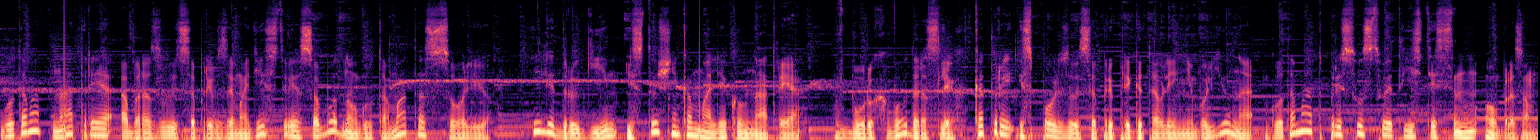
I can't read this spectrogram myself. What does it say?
Глутамат натрия образуется при взаимодействии свободного глутамата с солью или другим источником молекул натрия. В бурых водорослях, которые используются при приготовлении бульона, глутамат присутствует естественным образом.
